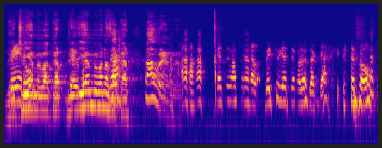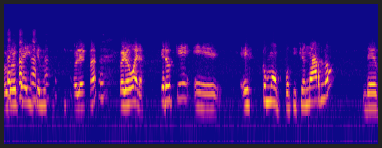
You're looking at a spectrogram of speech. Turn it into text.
De hecho, ya me, va a ya, me van a sacar. Ah, ya te va a sacar. De hecho, ya te van a sacar. no, pues creo que ahí es un problema. Pero bueno, creo que eh, es como posicionarlo de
